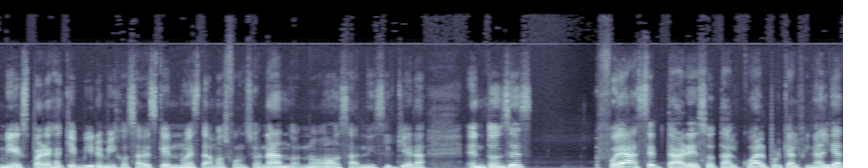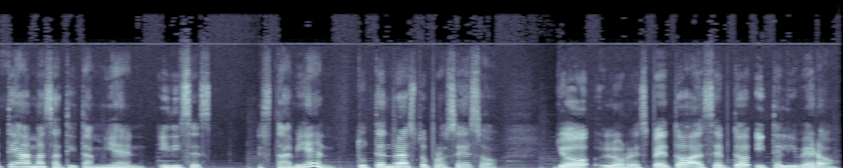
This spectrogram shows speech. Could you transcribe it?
mi expareja quien vino y me dijo, sabes que no estamos funcionando, ¿no? O sea, ni siquiera, entonces fue aceptar eso tal cual, porque al final ya te amas a ti también y dices, está bien, tú tendrás tu proceso. Yo lo respeto, acepto y te libero.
